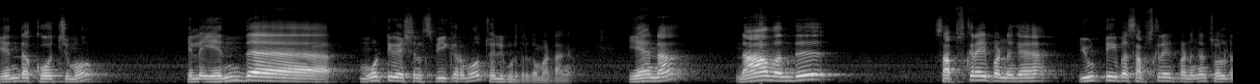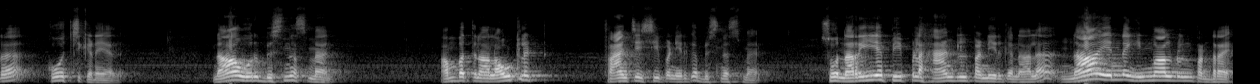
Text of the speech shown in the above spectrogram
எந்த கோச்சுமோ இல்லை எந்த மோட்டிவேஷனல் ஸ்பீக்கருமோ சொல்லி கொடுத்துருக்க மாட்டாங்க. ஏன்னா நான் வந்து சப்ஸ்கிரைப் பண்ணுங்கள் யூடியூப்பை சப்ஸ்கிரைப் பண்ணுங்கன்னு சொல்கிற கோச் கிடையாது. நான் ஒரு பிஸ்னஸ் மேன் ஐம்பத்தி நாலு அவுட்லெட் ஃப்ரான்ச்சைசி பண்ணியிருக்க பிஸ்னஸ் மேன் ஸோ நிறைய பீப்புளை ஹேண்டில் பண்ணியிருக்கனால நான் என்ன இன்வால்வ்மெண்ட் பண்ணுறேன்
